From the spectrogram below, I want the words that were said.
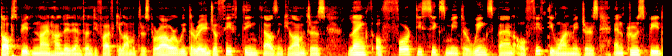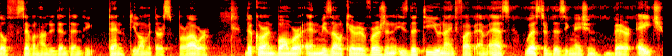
Top speed 925 km per hour with a range of 15,000 km, length of 46 meter wingspan of 51 meters and cruise speed of 710 km per hour. The current bomber and missile carrier version is the Tu-95MS, Western designation Bear H.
